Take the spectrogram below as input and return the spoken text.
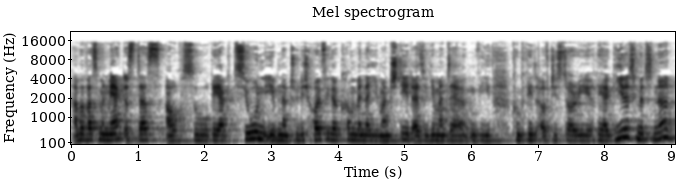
Aber was man merkt, ist, dass auch so Reaktionen eben natürlich häufiger kommen, wenn da jemand steht. Also jemand, der irgendwie konkret auf die Story reagiert mit, ne,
